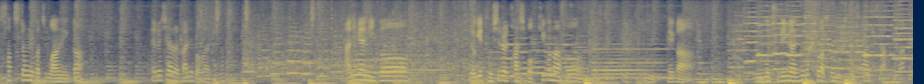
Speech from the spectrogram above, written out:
사치 종류가 좀 많으니까 페르시아를 빨리 먹어야 되나? 아니면 이거 여기 도시를 다시 먹히고 나서 내가 인구 줄이면 행복도가 좀 괜찮아지지 않을까?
